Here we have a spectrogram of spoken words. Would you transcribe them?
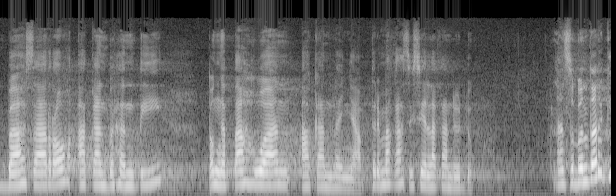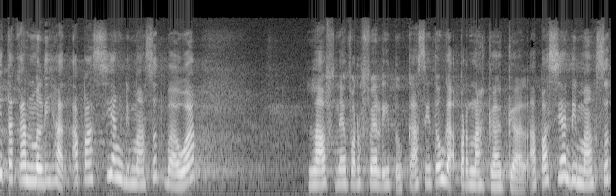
bahasa roh akan berhenti, pengetahuan akan lenyap. Terima kasih, silakan duduk. Dan sebentar kita akan melihat apa sih yang dimaksud bahwa love never fail itu, kasih itu nggak pernah gagal. Apa sih yang dimaksud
